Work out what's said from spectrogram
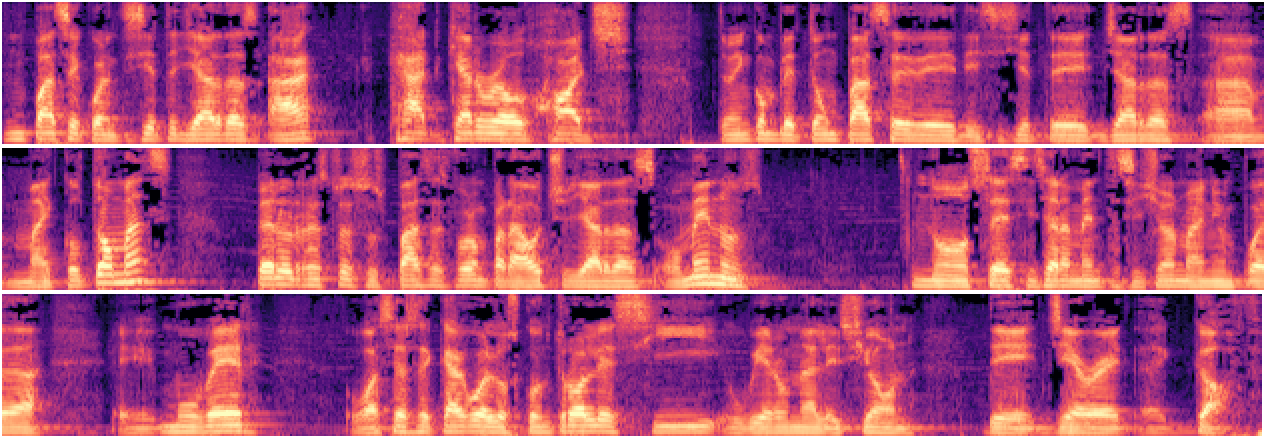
un pase de 47 yardas a Catterall Hodge. También completó un pase de 17 yardas a Michael Thomas, pero el resto de sus pases fueron para 8 yardas o menos. No sé sinceramente si Sean Mannion pueda eh, mover o hacerse cargo de los controles si hubiera una lesión de Jared eh, Goff.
